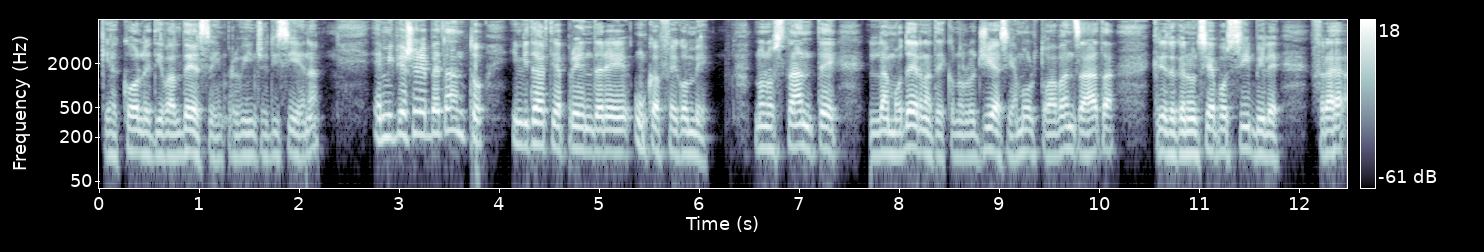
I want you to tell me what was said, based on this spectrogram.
che è a Colle di Valdelsa in provincia di Siena e mi piacerebbe tanto invitarti a prendere un caffè con me. Nonostante la moderna tecnologia sia molto avanzata, credo che non sia possibile fra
